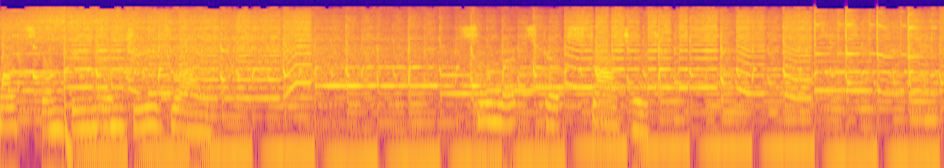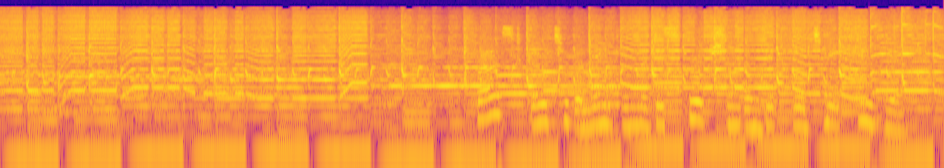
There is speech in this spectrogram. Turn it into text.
mods on BeamNG Drive. So let's get started. First go to the link in the description and it will take you here.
